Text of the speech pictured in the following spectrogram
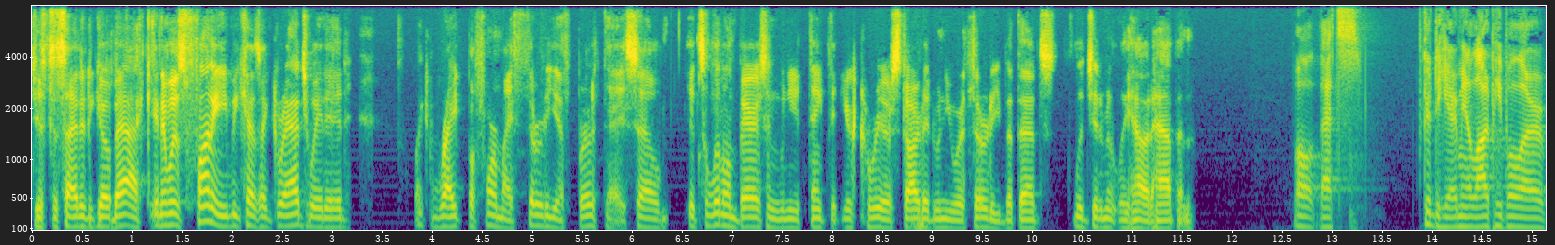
just decided to go back. And it was funny because I graduated like right before my 30th birthday. So it's a little embarrassing when you think that your career started when you were 30 but that's legitimately how it happened. Well that's good to hear. I mean, a lot of people are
